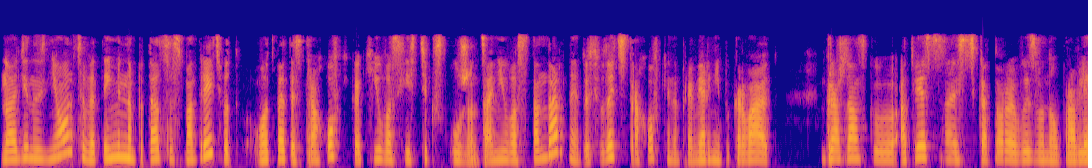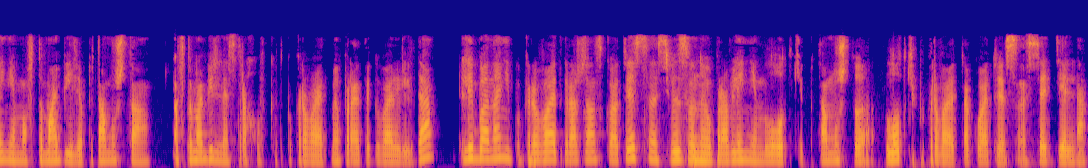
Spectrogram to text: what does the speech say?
но один из нюансов – это именно пытаться смотреть вот, вот в этой страховке, какие у вас есть exclusions. Они у вас стандартные, то есть вот эти страховки, например, не покрывают гражданскую ответственность, которая вызвана управлением автомобиля, потому что автомобильная страховка это покрывает, мы про это говорили, да? Либо она не покрывает гражданскую ответственность, вызванную управлением лодки, потому что лодки покрывают такую ответственность отдельно.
